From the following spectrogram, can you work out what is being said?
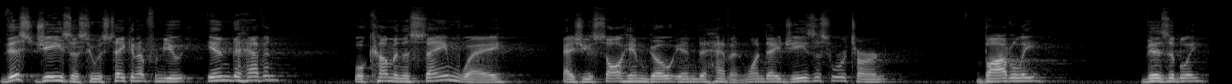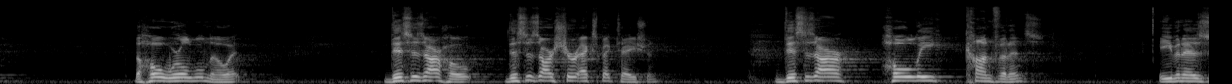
This Jesus who was taken up from you into heaven will come in the same way as you saw him go into heaven. One day Jesus will return bodily, visibly. The whole world will know it. This is our hope. This is our sure expectation. This is our holy confidence. Even as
